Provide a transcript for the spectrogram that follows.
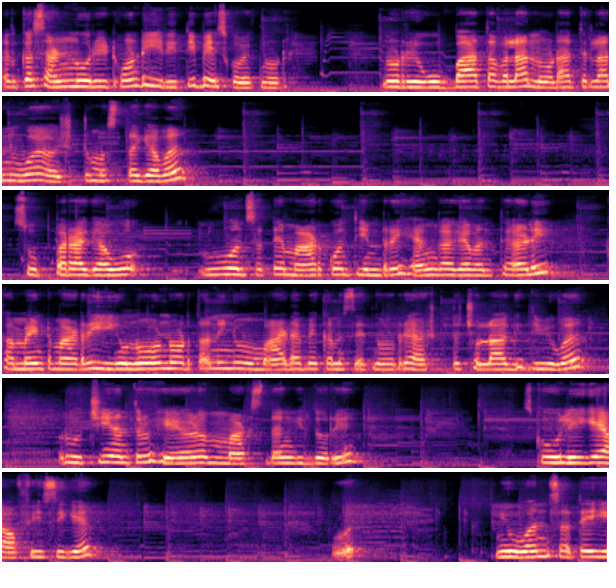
ಅದಕ್ಕೆ ಸಣ್ಣ ಉರಿ ಇಟ್ಕೊಂಡು ಈ ರೀತಿ ಬೇಯಿಸ್ಕೋಬೇಕು ನೋಡ್ರಿ. ನೋಡ್ರಿ ಉಬ್ಬಾತವಲ್ಲ ನೋಡಾತಿರಲ್ಲ ನೀವು, ಅಷ್ಟು ಮಸ್ತಾಗ್ಯಾವ. ಸೂಪರ್ ಆಗ್ಯಾವು. ನೀವು ಒಂದು ಸತಿ ಮಾಡ್ಕೊಂಡು ತಿನ್ನಿರಿ ಹೆಂಗಾಗ್ಯಾವ ಅಂತೇಳಿ ಕಮೆಂಟ್ ಮಾಡಿರಿ. ಈಗ ನೋಡಿ ನೋಡ್ತಾನೆ ನೀವು ಮಾಡಬೇಕು ಅನಿಸ್ತೈತೆ ನೋಡಿರಿ, ಅಷ್ಟು ಚಲೋ ಆಗಿದ್ದೀವಿ ಇವ. ರುಚಿ ಅಂತೂ ಹೇಳಿ ಮಾಡಿಸ್ದಂಗಿದ್ದು ರೀ ಸ್ಕೂಲಿಗೆ, ಆಫೀಸಿಗೆ. ನೀವು ಒಂದು ಸತಿ ಈ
